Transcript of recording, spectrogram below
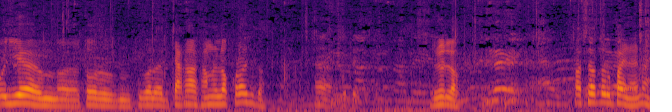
ওই ইয়ে তোর কি বলে চাকা সামনে লক করা আছে তো? হ্যাঁ দূরে আচ্ছা তোর উপায় নাই না?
